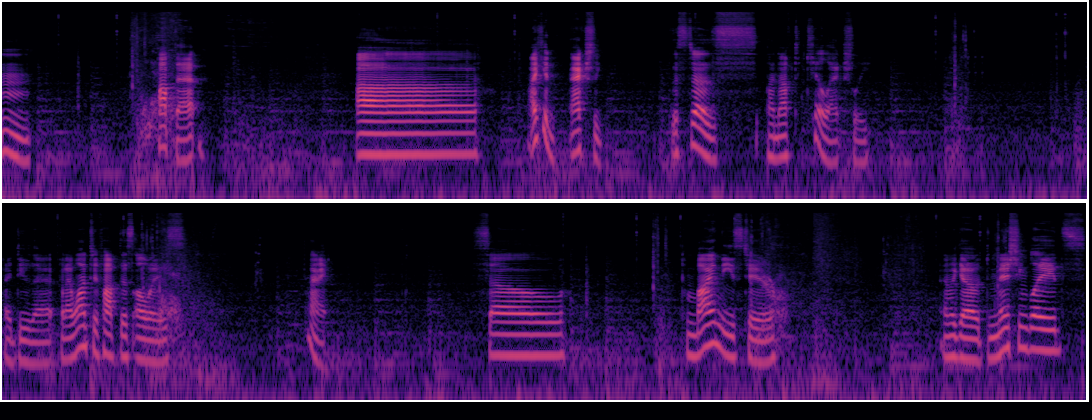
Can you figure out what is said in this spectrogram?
Hmm. Pop that. Uh, I could actually... This does enough to kill, actually. If I do that. But I want to pop this always. Alright. So... Combine these two. And we go Diminishing Blades.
